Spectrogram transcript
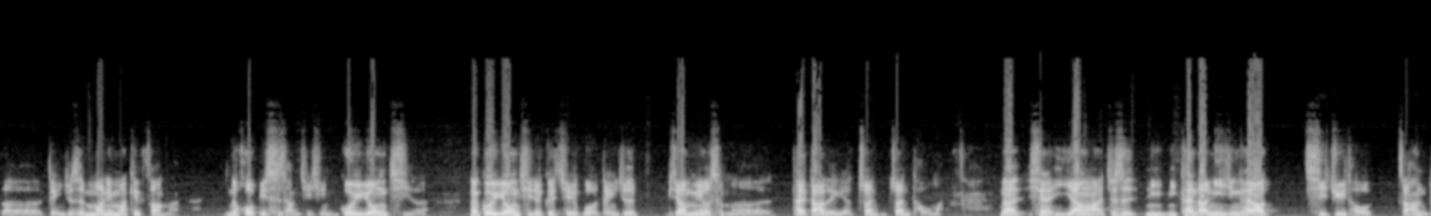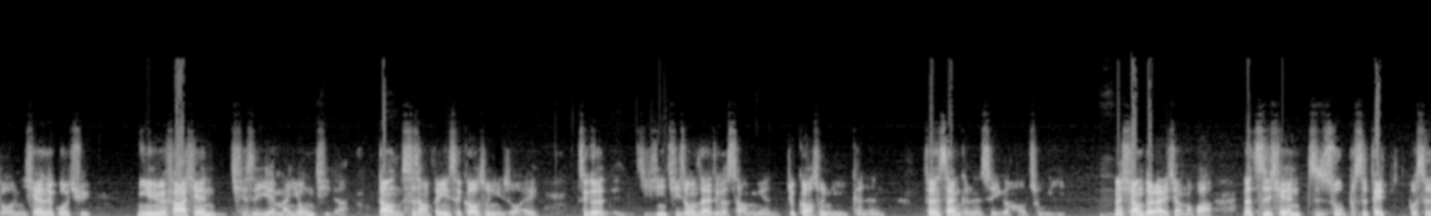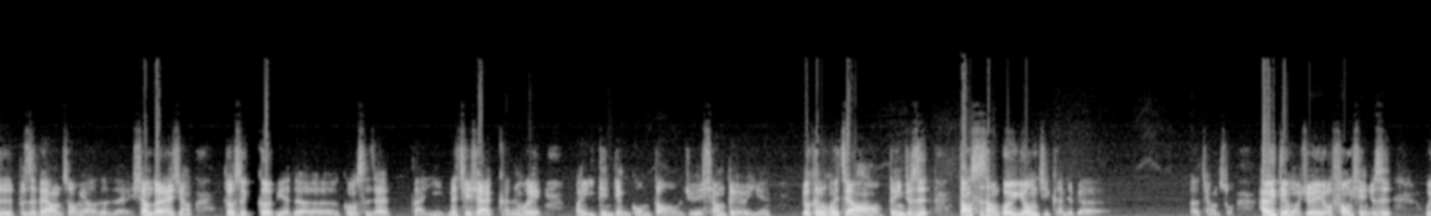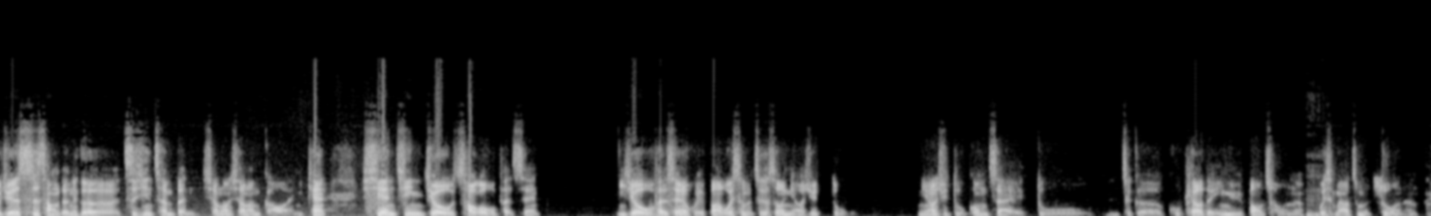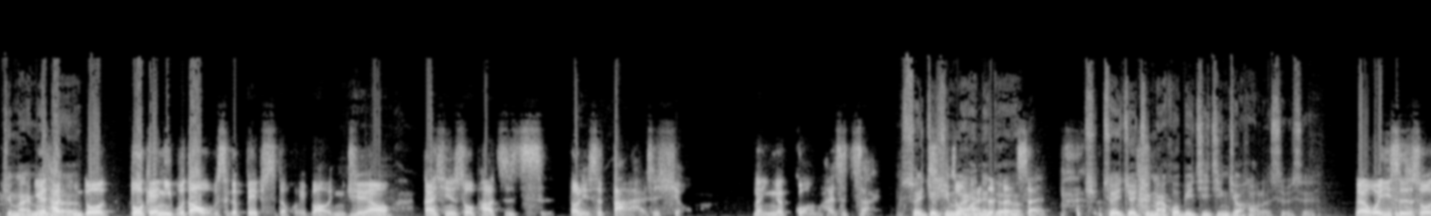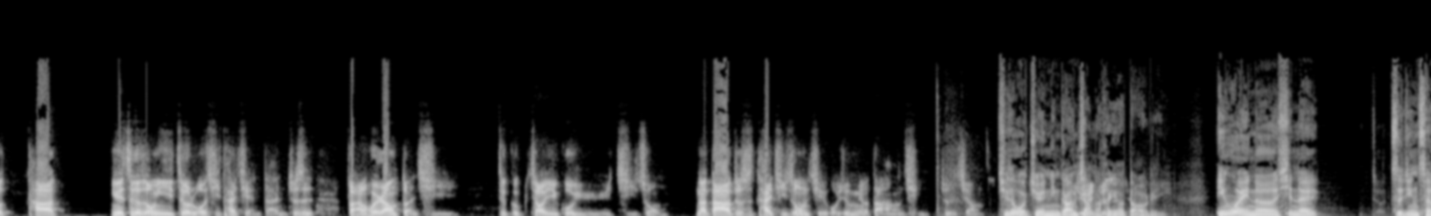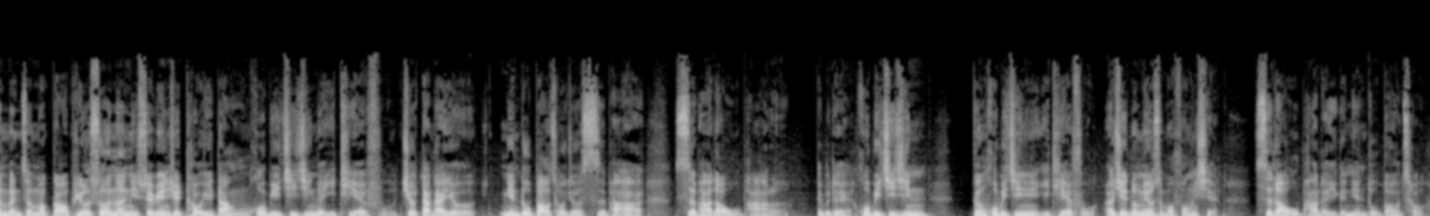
呃，等于就是 money market fund 嘛。那货币市场基金过于拥挤了，那过于拥挤的一个结果，等于就是比较没有什么太大的一个赚赚头嘛。那现在一样啊，就是你你看到你已经看到七巨头涨很多，你现在再过去，你也会发现其实也蛮拥挤的。当市场分析师告诉你说，哎，这个已经集中在这个上面，就告诉你可能分散可能是一个好主意。那相对来讲的话，那之前指数不是非不是不是非常重要，对不对？相对来讲都是个别的公司在反映。那接下来可能会还一点点公道，我觉得相对而言有可能会这样哦。等于就是当市场过于拥挤，可能就不要要这样做。还有一点，我觉得有个风险就是，我觉得市场的那个资金成本相当相当高哎。你看现金就超过五 percent，你就有五 percent 的回报，为什么这个时候你要去赌？你要去赌公债赌？这个股票的盈余报酬呢？为什么要这么做呢？去买，因为它顶多多给你不到五十个 bips 的回报，你却要担心受怕至此，到底是大还是小？那应该广还是窄？所以就去买那个 所以就去买货币基金就好了，是不是？那我意思是说，它因为这个容易，这个逻辑太简单，就是反而会让短期这个交易过于集中，那大家就是太集中的结果就没有大行情，就是这样子。其实我觉得您刚刚讲的很有道理。因为呢，现在资金成本这么高，比如说呢，你随便去投一档货币基金的 ETF，就大概有年度报酬就四趴四趴到五趴了，对不对？货币基金跟货币基金 ETF，而且都没有什么风险，四到五趴的一个年度报酬。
